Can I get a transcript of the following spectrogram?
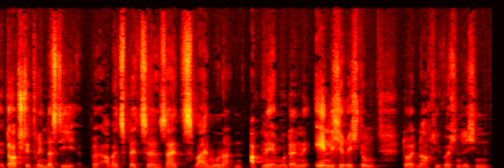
Dort steht drin, dass die Arbeitsplätze seit zwei Monaten abnehmen. Und eine ähnliche Richtung deuten auch die wöchentlichen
